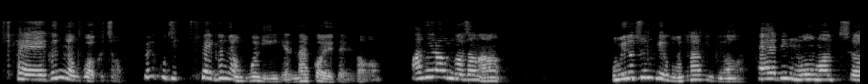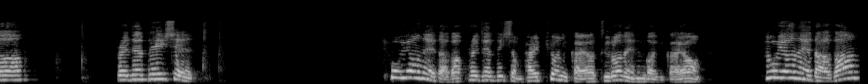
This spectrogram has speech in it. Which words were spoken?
최근 연구가 그쵸? 왜 굳이 최근 연구니 옛날 거에 대해서 아니라는 거잖아. 보여주는 게 뭐냐면요. adding moment presentation. 표현에다가 presentation 발표니까요. 드러내는 거니까요. 표현에다가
